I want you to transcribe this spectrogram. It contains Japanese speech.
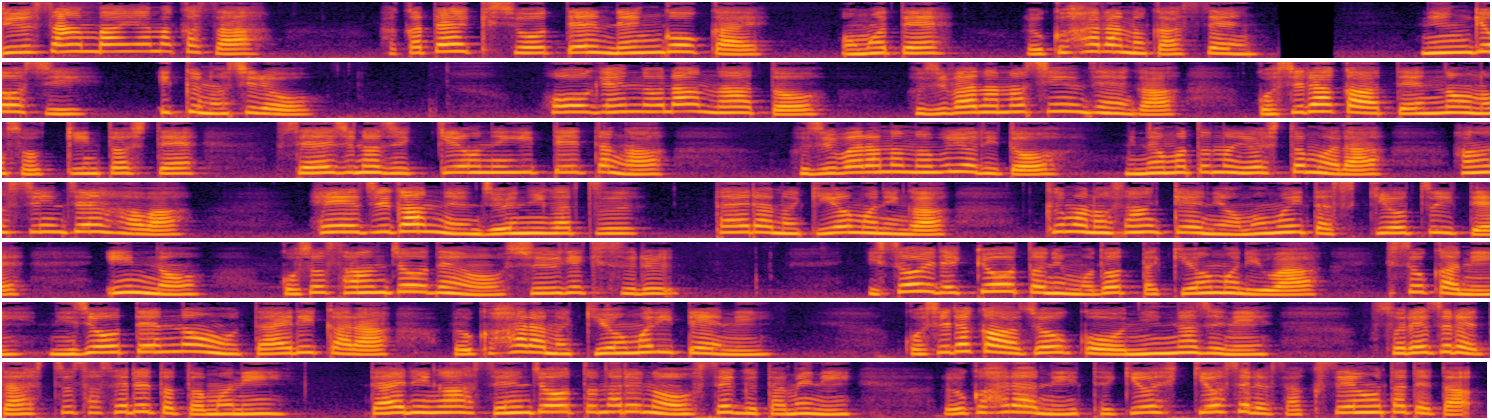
13番山笠、博多駅商店連合会、表、六原の合戦、人形師、幾野四郎、方言の乱の後、藤原の親勢が後白河天皇の側近として政治の実権を握っていたが、藤原の信頼と源義朝ら阪神前派は、平治元年12月、平清盛が熊野三景に赴いた隙をついて、院の御所三条殿を襲撃する。急いで京都に戻った清盛は、密かに二条天皇を代理から六原の清盛邸に、後白河上皇を仁和寺に、それぞれ脱出させるとともに、代理が戦場となるのを防ぐために、六原に敵を引き寄せる作戦を立てた。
